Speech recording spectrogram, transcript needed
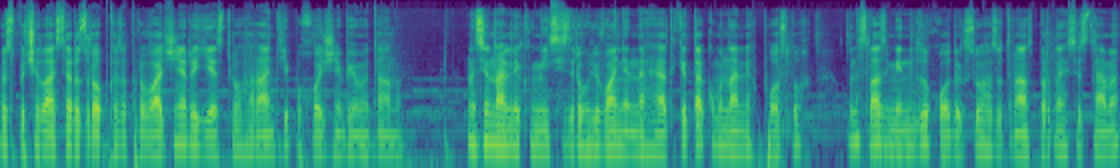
Розпочалася розробка запровадження реєстру гарантій походження біометану. Національної комісії з регулювання енергетики та комунальних послуг внесла зміни до Кодексу газотранспортної системи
